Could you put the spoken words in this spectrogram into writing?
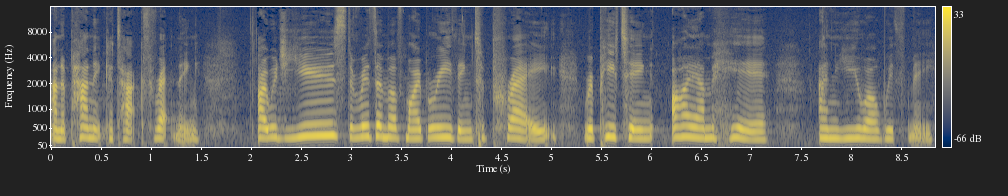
and a panic attack threatening. I would use the rhythm of my breathing to pray, repeating, I am here and you are with me.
